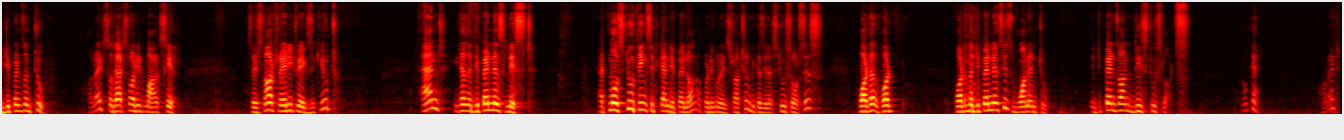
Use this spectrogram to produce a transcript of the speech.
it depends on 2, all right. So that's what it marks here. So it's not ready to execute and it has a dependence list. At most two things it can depend on a particular instruction because it has two sources. What are, what, what are the dependencies? 1 and 2. It depends on these two slots okay all right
